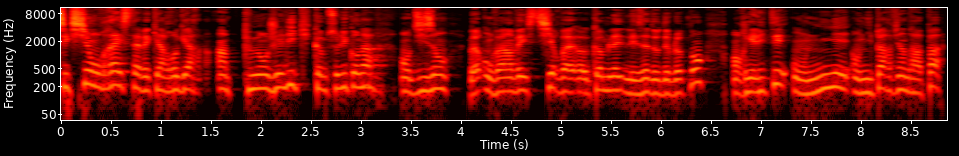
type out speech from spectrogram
c'est que si on reste avec un regard un peu angélique, comme celui qu'on a, en disant, ben, on va investir, euh, comme les, aides au développement, en réalité, on n'y on parviendra pas.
